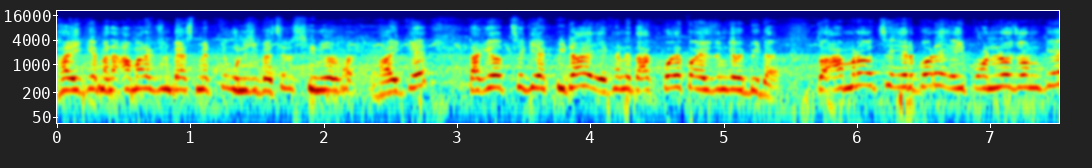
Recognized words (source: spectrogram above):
ভাইকে মানে আমার একজন ব্যাচমেটকে উনিশ ব্যাচের সিনিয়র ভাইকে তাকে হচ্ছে গিয়ে পিটায় এখানে দাগ পরে কয়েকজনকে পিটায়। তো আমরা হচ্ছে এরপরে এই পনেরো জনকে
